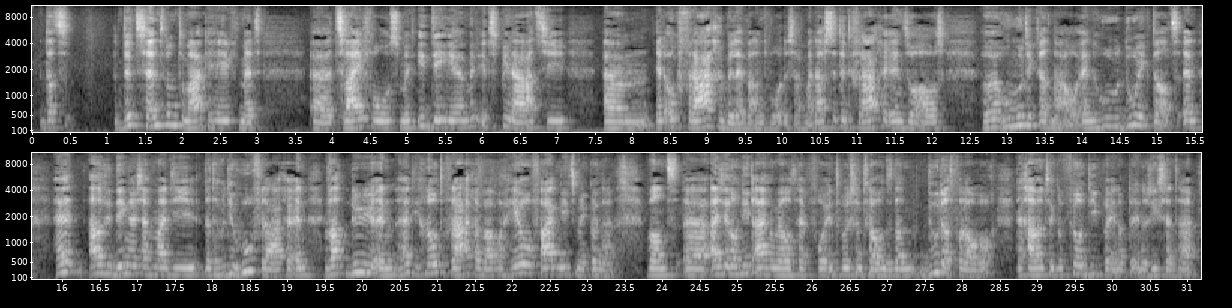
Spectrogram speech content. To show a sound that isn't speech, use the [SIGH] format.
dat dit centrum te maken heeft met uh, twijfels, met ideeën, met inspiratie. En ook vragen willen beantwoorden, zeg maar. Daar zitten de vragen in zoals... Hoe moet ik dat nou? En hoe doe ik dat? En Al die dingen, zeg maar, die, dat, die hoe-vragen en wat nu en die grote vragen waar we heel vaak niets mee kunnen. Want uh, als je nog niet aangemeld hebt voor Intuition trouwens, dan doe dat vooral nog. Daar gaan we natuurlijk nog veel dieper in op de energiecentra.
